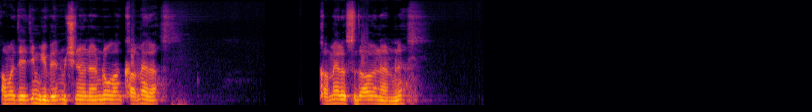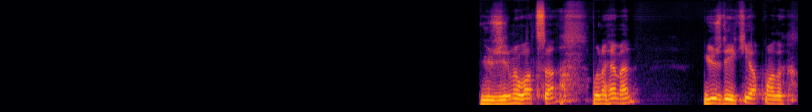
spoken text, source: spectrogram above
Ama dediğim gibi benim için önemli olan kamera. Kamerası daha önemli. ...120 wattsa bunu hemen %2 yapmalı.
